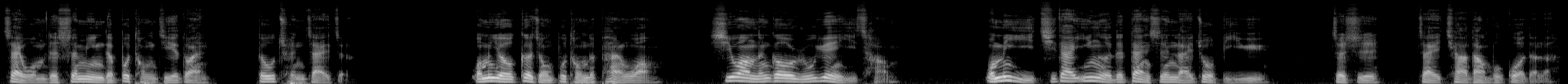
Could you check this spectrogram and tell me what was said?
在我们的生命的不同阶段都存在着。我们有各种不同的盼望，希望能够如愿以偿。我们以期待婴儿的诞生来做比喻，这是再恰当不过的了。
